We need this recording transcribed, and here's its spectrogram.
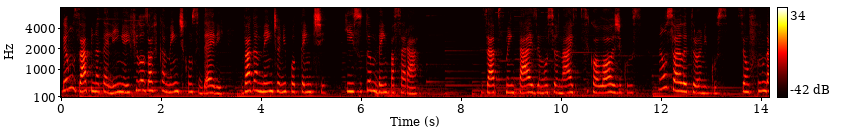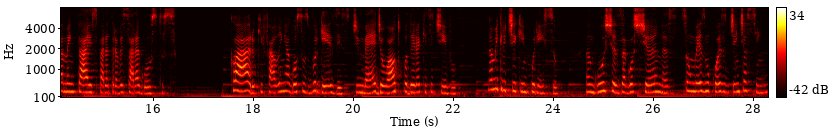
dê um zap na telinha e filosoficamente considere, vagamente onipotente, que isso também passará. Zaps mentais, emocionais, psicológicos, não só eletrônicos, são fundamentais para atravessar agostos. Claro que falo em agostos burgueses, de médio ou alto poder aquisitivo. Não me critiquem por isso. Angústias agostianas são mesmo coisa de gente assim,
